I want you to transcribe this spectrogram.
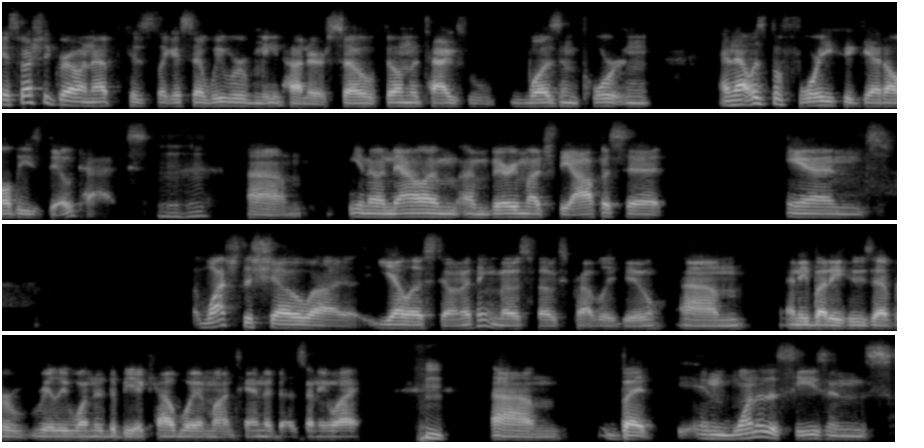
especially growing up because like i said we were meat hunters so filling the tags was important and that was before you could get all these doe tags Mm-hmm. um you know now i'm i'm very much the opposite and watch the show uh yellowstone i think most folks probably do um anybody who's ever really wanted to be a cowboy in montana does anyway Hmm. um but in one of the seasons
